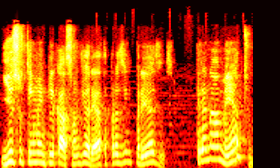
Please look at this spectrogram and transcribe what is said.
Isso tem uma implicação direta para as empresas. Treinamento.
